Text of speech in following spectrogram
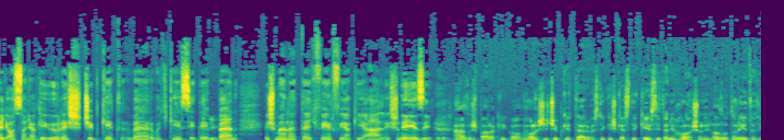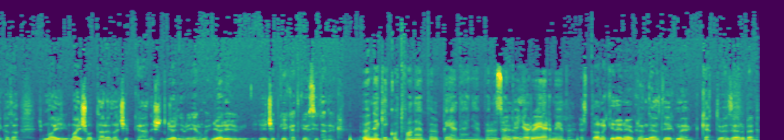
egy asszony, aki ül és csipkét ver, vagy készít éppen, Igen. és mellette egy férfi, aki áll és nézi. Ez egy házas pár, akik a halasi csipkét tervezték és kezdték készíteni halasan, és azóta létezik az a, mai, ma is ott áll ez a csipkád, és gyönyörű, gyönyörű csipkéket készítenek. Önnekik ott van ebből példány ebből az ön gyönyörű érméből? Ezt annak idején ők rendelték meg 2000-ben,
